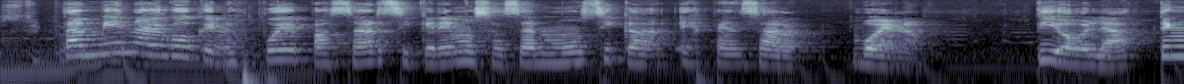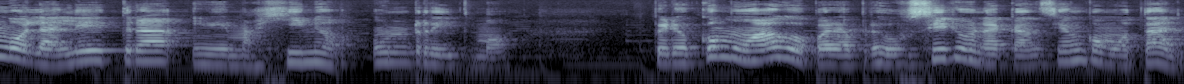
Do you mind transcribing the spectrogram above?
estoy También algo que nos puede pasar si queremos hacer música es pensar, bueno, viola, tengo la letra y me imagino un ritmo. Pero ¿cómo hago para producir una canción como tal?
